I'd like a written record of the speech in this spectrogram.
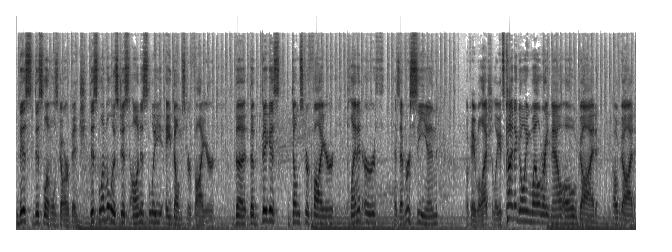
this this level's garbage. This level is just honestly a dumpster fire. The the biggest dumpster fire planet Earth has ever seen. Okay, well actually, it's kind of going well right now. Oh god. Oh god.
